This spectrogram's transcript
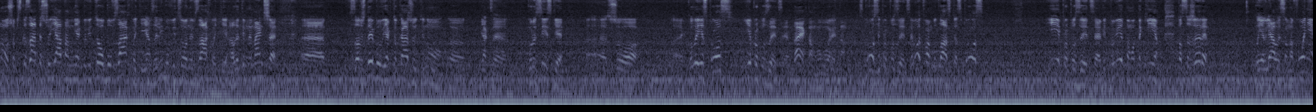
Ну, щоб сказати, що я там якби від цього був в захваті, я взагалі був від цього не в захваті, але тим не менше е, завжди був, як то кажуть, ну як це по-російськи, е, що е, коли є спрос, є пропозиція. Да, як там говорять, там спрос і пропозиція. От вам, будь ласка, спрос і пропозиція. Відповідно, от такі пасажири появлялися на фоні,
